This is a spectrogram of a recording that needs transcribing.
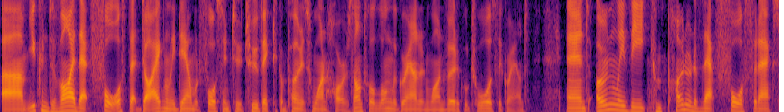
um, you can divide that force, that diagonally downward force, into two vector components, one horizontal along the ground and one vertical towards the ground. And only the component of that force that acts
